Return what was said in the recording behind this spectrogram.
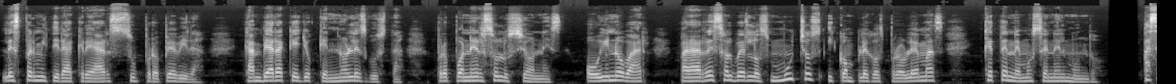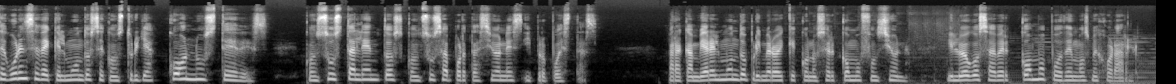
les permitirá crear su propia vida, cambiar aquello que no les gusta, proponer soluciones o innovar para resolver los muchos y complejos problemas que tenemos en el mundo. Asegúrense de que el mundo se construya con ustedes, con sus talentos, con sus aportaciones y propuestas. Para cambiar el mundo primero hay que conocer cómo funciona y luego saber cómo podemos mejorarlo.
